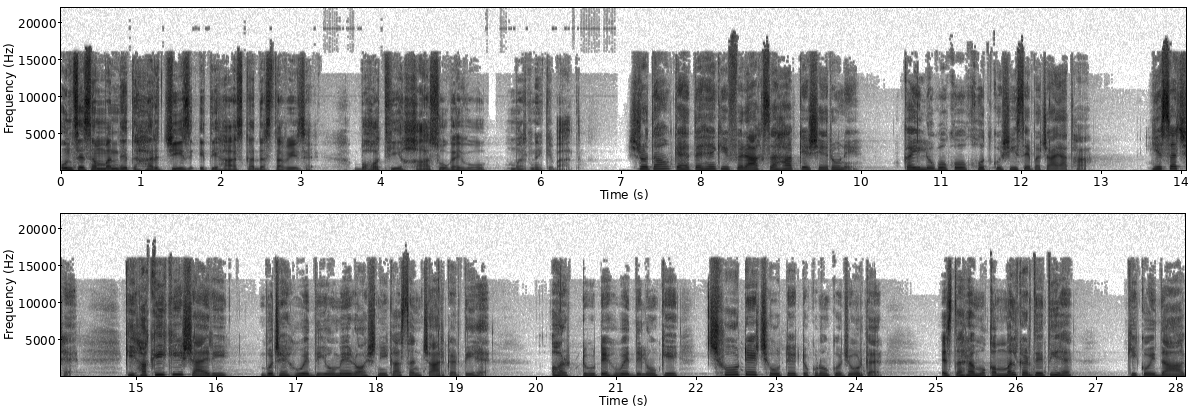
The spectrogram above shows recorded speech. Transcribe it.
उनसे संबंधित हर चीज़ इतिहास का दस्तावेज़ है। बहुत ही खास हो गए वो मरने के बाद। श्रोताओं, कहते हैं कि फिराक साहब के शेरों ने कई लोगों को खुदकुशी से बचाया था। ये सच है कि हकीकी शायरी बुझे हुए दियों में रोशनी का संचार करती है और टूटे हुए दिलों के छोटे छोटे टुकड़ों को जोड़कर इस तरह मुकम्मल कर देती है कि कोई दाग,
